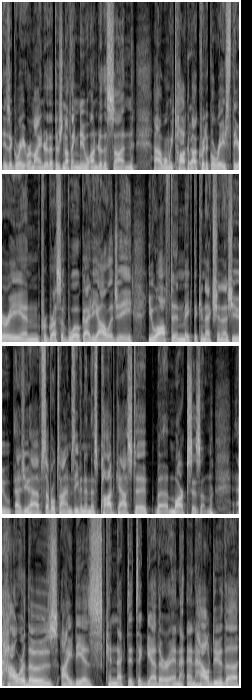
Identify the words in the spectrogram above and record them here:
is a great reminder that there's nothing new under the sun. Uh, when we talk yeah. about critical race theory and progressive woke ideology, you often make the connection, as you as you have several times, even in this podcast, to uh, Marxism. How are those ideas connected together, and and how do the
